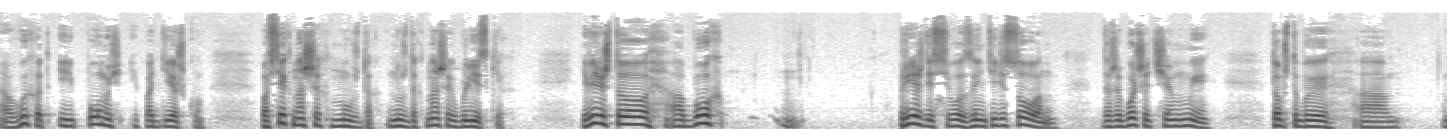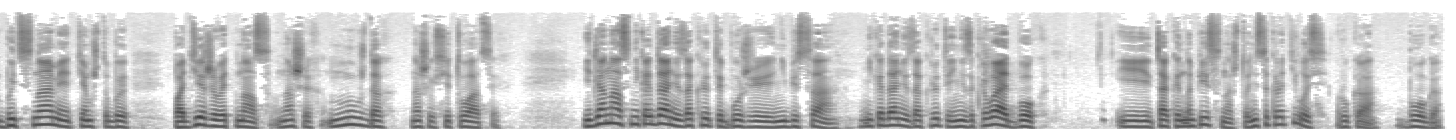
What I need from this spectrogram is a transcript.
выход и помощь, и поддержку во всех наших нуждах, нуждах наших близких. Я верю, что а, Бог прежде всего заинтересован, даже больше, чем мы, в том, чтобы а, быть с нами, тем, чтобы поддерживать нас в наших нуждах, наших ситуациях. И для нас никогда не закрыты Божьи небеса, никогда не закрыты и не закрывает Бог. И так и написано, что не сократилась рука Бога,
